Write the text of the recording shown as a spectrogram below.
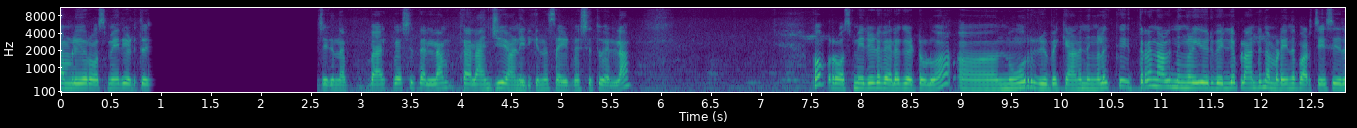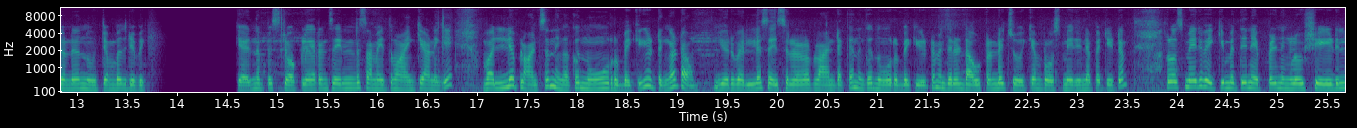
നമ്മൾ ഈ റോസ്മേരി എടുത്ത് വെച്ചേക്കുന്ന ബാക്ക് വശത്തെല്ലാം കലാഞ്ചിയോ ആണ് ഇരിക്കുന്നത് സൈഡ് വശത്തും എല്ലാം അപ്പം റോസ്മേരിയുടെ വില കേട്ടോളൂ നൂറ് രൂപയ്ക്കാണ്. നിങ്ങൾക്ക് ഇത്ര നാൾ നിങ്ങൾ ഈ ഒരു വലിയ പ്ലാന്റ് നമ്മുടെ നിന്ന് പർച്ചേസ് ചെയ്തിട്ടുണ്ടെങ്കിൽ നൂറ്റമ്പത് രൂപയ്ക്ക് ആയിരുന്നു ഇപ്പോൾ സ്റ്റോക്ക് ക്ലിയറൻസ് സെയിലിന്റെ സമയത്ത് വാങ്ങിക്കുകയാണെങ്കിൽ വലിയ പ്ലാന്റ്സ് നിങ്ങൾക്ക് നൂറ് രൂപയ്ക്ക് കിട്ടും കേട്ടോ. ഈ ഒരു വലിയ സൈസിലുള്ള പ്ലാന്റൊക്കെ നിങ്ങൾക്ക് നൂറ് രൂപയ്ക്ക് കിട്ടും. എന്തെങ്കിലും ഡൗട്ട് ഉണ്ടെങ്കിൽ ചോദിക്കാം റോസ്മേരിനെ പറ്റിയിട്ട്. റോസ്മേരി വെക്കുമ്പോഴത്തേന് എപ്പോഴും നിങ്ങൾ ഷെയ്ഡിൽ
